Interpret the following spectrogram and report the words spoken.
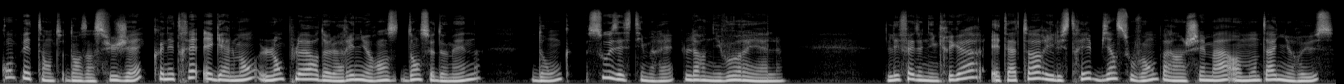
compétentes dans un sujet connaîtraient également l'ampleur de leur ignorance dans ce domaine, donc sous-estimeraient leur niveau réel. L'effet de Kruger est à tort illustré bien souvent par un schéma en montagne russe,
